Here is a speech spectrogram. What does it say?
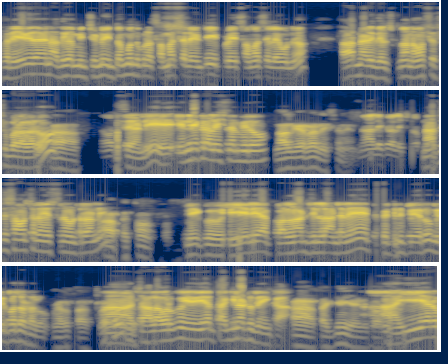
అసలు ఏ విధమైన అధిగమించిండు ఇంతకుముందు కూడా సమస్యలు ఏంటి ఇప్పుడు ఏ సమస్యలు ఏమున్నాయో సార్ని అడిగి తెలుసుకుందాం. నమస్తే సుబ్బారావు గారు. నమస్తే అండి. ఎన్ని ఎకరాలు వేసినారు మీరు? నాలుగు ఎకరాలు వేసానండి నాలుగు ఎకరాలు వేసినారు ప్రతి సంవత్సరం వేస్తూనే ఉంటారండి? ఆ, సంవత్సరం. మీకు ఈ ఏరియా పల్నాడు జిల్లా అంటేనే పెట్టిన పేరు మిరప తోటలు. మిరప ఆ, చాలా వరకు ఈ ఇయర్ తగ్గినట్టుంది ఇంకా. ఆ, తగ్గినాయండి ఆ, ఈ ఇయర్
